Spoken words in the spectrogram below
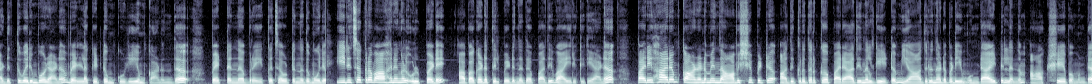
അടുത്തു വരുമ്പോഴാണ് വെള്ളക്കെട്ടും കുഴിയും കാണുന്നത്. പെട്ടെന്ന് ബ്രേക്ക് ചവിട്ടുന്നത് മൂലം ഇരുചക്ര വാഹനങ്ങൾ ഉൾപ്പെടെ അപകടത്തിൽപ്പെടുന്നത് പതിവായിരിക്കുകയാണ്. പരിഹാരം കാണണമെന്നാവശ്യപ്പെട്ട് അധികൃതർക്ക് പരാതി നൽകിയിട്ടും യാതൊരു നടപടിയും ഉണ്ടായിട്ടില്ലെന്നും ആക്ഷേപമുണ്ട്.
